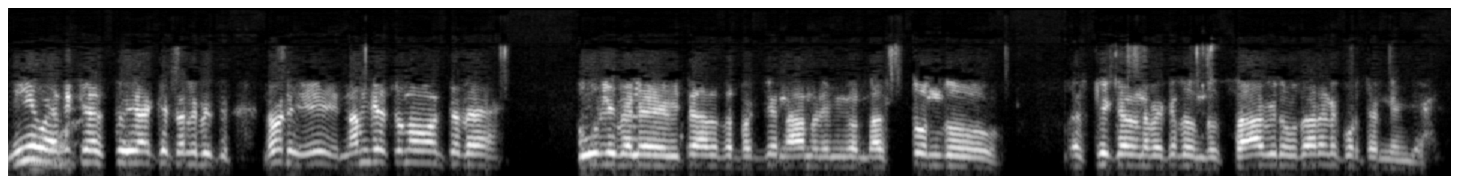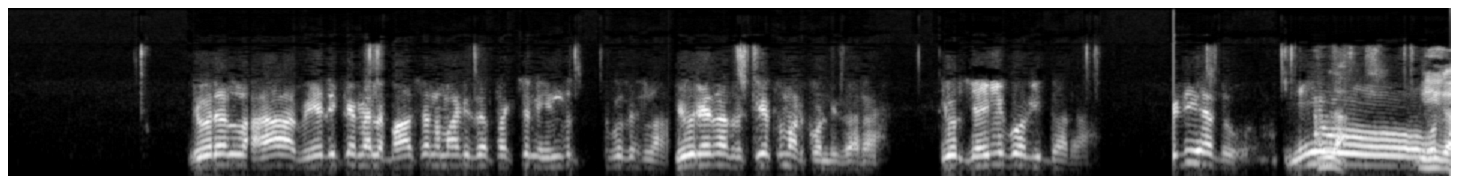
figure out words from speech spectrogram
ನೀವು ಅದಕ್ಕೆ ಅಷ್ಟು ಯಾಕೆ ತಲೆ ನೋಡಿ ನಮ್ಗೆ ಎಷ್ಟು ನೋವಾಗ್ತದೆ ಕೂಲಿ ಬೆಲೆ ವಿಚಾರದ ಬಗ್ಗೆ ನಾನು ನಿಮ್ಗೆ ಒಂದು ಅಷ್ಟೊಂದು ಸ್ಪಷ್ಟೀಕರಣ ಬೇಕಾದ್ರೆ ಒಂದು ಸಾವಿರ ಉದಾಹರಣೆ ಕೊಡ್ತೇನೆ ನಿಮ್ಗೆ. ಇವರೆಲ್ಲ ವೇದಿಕೆ ಮೇಲೆ ಭಾಷಣ ಮಾಡಿದ ತಕ್ಷಣ ಹಿಂದೂ ಸಿಗುದಿಲ್ಲ ಇವ್ರೇನಾದ್ರೂ ಕೇಸ್ ಮಾಡ್ಕೊಂಡಿದ್ದಾರ? ಇವ್ರು ಜೈಲಿಗೆ ಹೋಗಿದ್ದಾರ? ಹಿಡಿಯೋದು ಅದು. ನೀವು ಈಗ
